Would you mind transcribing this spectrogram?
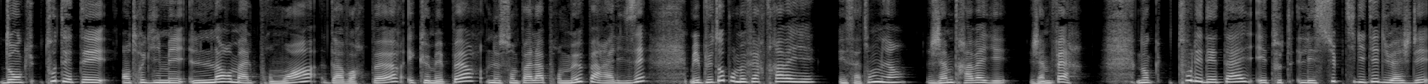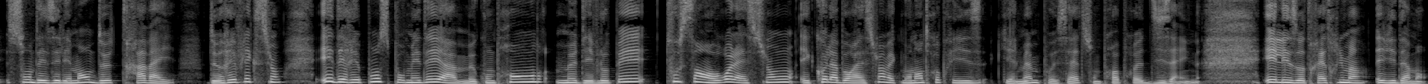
Donc tout était entre guillemets normal pour moi d'avoir peur et que mes peurs ne sont pas là pour me paralyser, mais plutôt pour me faire travailler. Et ça tombe bien, j'aime travailler, j'aime faire. Donc tous les détails et toutes les subtilités du HD sont des éléments de travail, de réflexion et des réponses pour m'aider à me comprendre, me développer, tout ça en relation et collaboration avec mon entreprise, qui elle-même possède son propre design. Et les autres êtres humains, évidemment.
